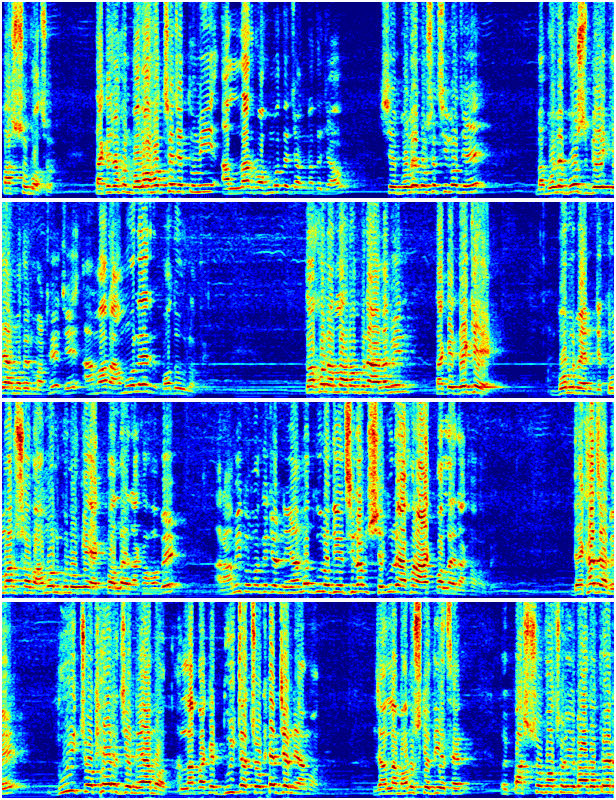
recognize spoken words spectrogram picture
পাঁচশো বছর। তাকে যখন বলা হচ্ছে যে তুমি আল্লাহর রহমতে জান্নাতে যাও, সে বলে বসেছিল যে, বা বলে বসবে কেয়ামতের মাঠে যে, আমার আমলের বদৌলতে। তখন আল্লাহ রবুল আলমিন তাকে ডেকে বলবেন যে, তোমার সব আমলগুলোকে এক পাল্লায় রাখা হবে, আর আমি তোমাকে যে নিয়ামতগুলো দিয়েছিলাম, সেগুলো এখন এক পাল্লায় রাখা হবে। দেখা যাবে দুই চোখের যে নিয়ামত, আল্লাহ পাকের দুইটা চোখের যে নিয়ামত, যা আল্লাহ মানুষকে দিয়েছেন, ওই পাঁচশো বছর ইবাদতের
